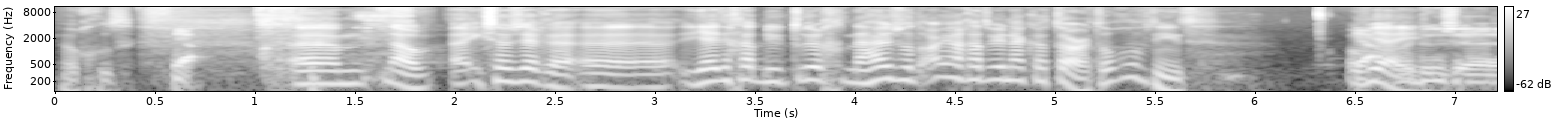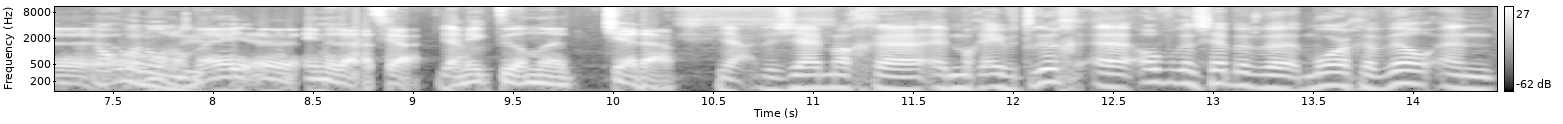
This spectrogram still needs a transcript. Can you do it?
Heel goed. Ja. Um, nou, ik zou zeggen, jij gaat nu terug naar huis, want Arjan gaat weer naar Qatar, toch? Of niet? Of ja, jij? we doen ze ja, om en mee. Uh, inderdaad, ja. ja. En ik dan uh, Jeddah. Ja, dus jij mag, mag even terug. overigens hebben we morgen wel een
